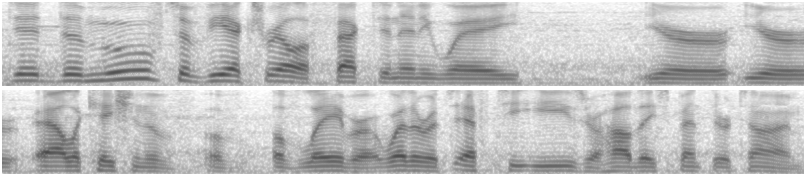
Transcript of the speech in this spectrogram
did the move to VxRail affect in any way your, your allocation of, of, of labor, whether it's FTEs or how they spent their time?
